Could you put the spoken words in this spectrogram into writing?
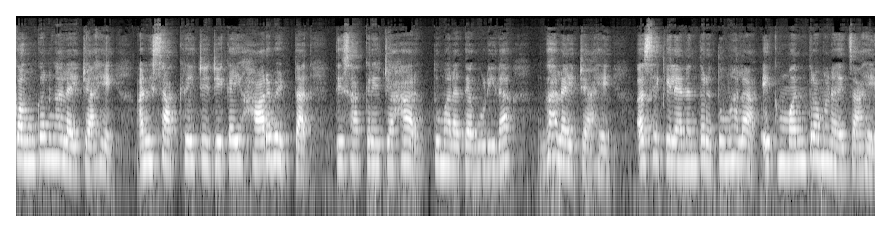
कंकण घालायचे आहे. आणि साखरेचे जे काही हार भेटतात ते साखरेचे हार तुम्हाला त्या गुढीला घालायचे आहे. असे केल्यानंतर तुम्हाला एक मंत्र म्हणायचा आहे.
